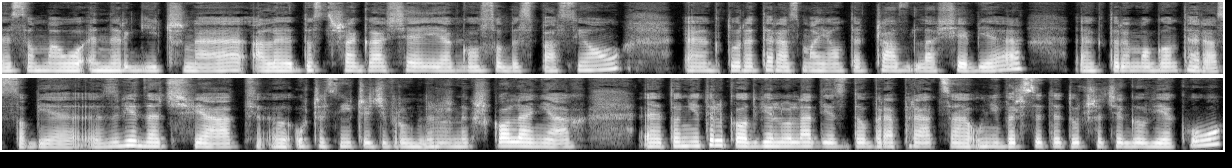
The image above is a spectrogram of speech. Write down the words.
y, są mało energiczne, ale dostrzega się je jako osoby z pasją, y, które teraz mają ten czas dla siebie, które mogą teraz sobie zwiedzać świat, uczestniczyć w różnych szkoleniach. To nie tylko od wielu lat jest dobra praca Uniwersytetu Trzeciego Wieku,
